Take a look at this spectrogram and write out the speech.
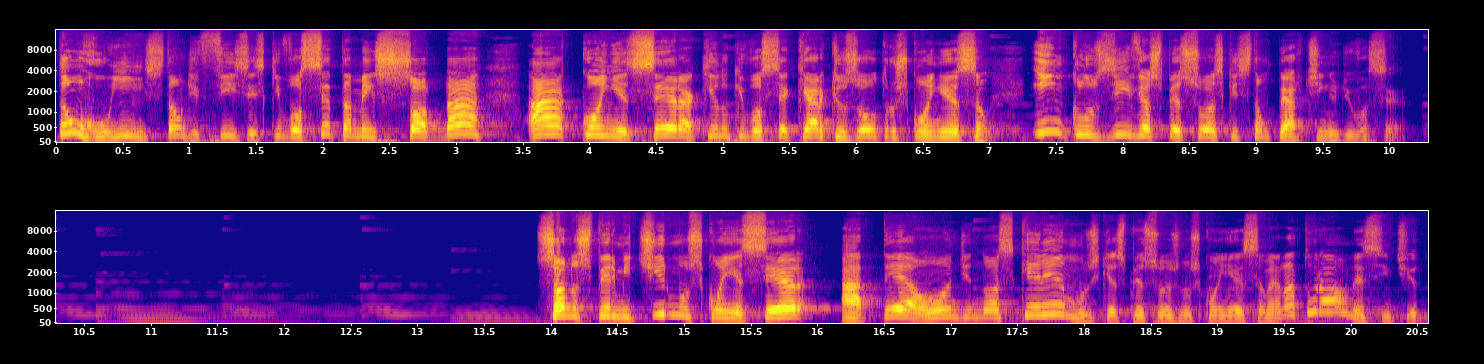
tão ruins, tão difíceis, que você também só dá a conhecer aquilo que você quer que os outros conheçam, inclusive as pessoas que estão pertinho de você. Só nos permitirmos conhecer até onde nós queremos que as pessoas nos conheçam. É natural nesse sentido.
